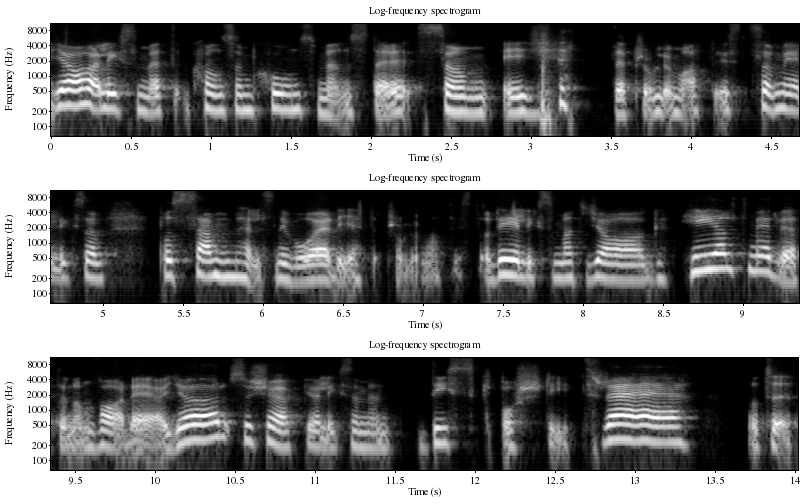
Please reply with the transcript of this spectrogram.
jag har liksom ett konsumtionsmönster som är jätteproblematiskt. Som är liksom, på samhällsnivå är det jätteproblematiskt. Och det är liksom att jag, helt medveten om vad det är jag gör, så köper jag liksom en diskborste i trä och typ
